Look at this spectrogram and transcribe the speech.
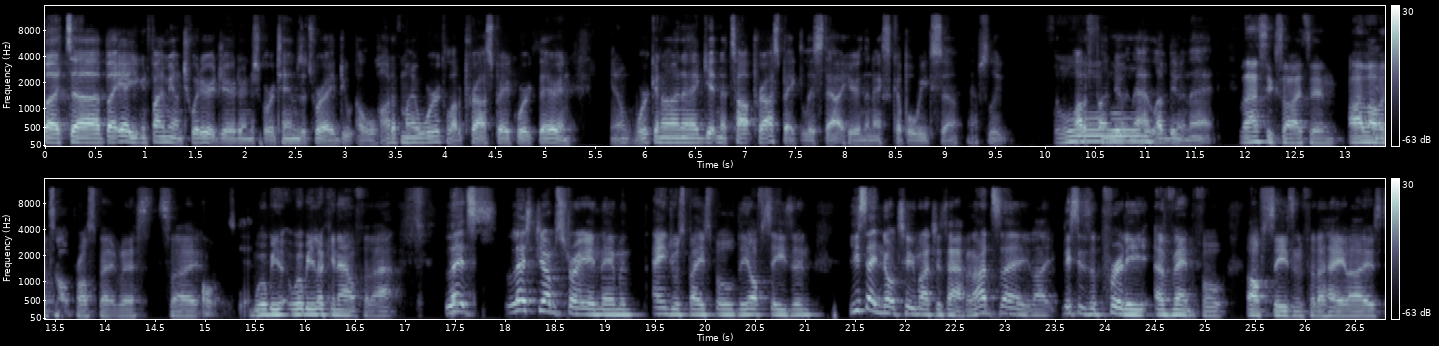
But uh, but yeah, you can find me on Twitter at Jared underscore Timms. That's where I do a lot of my work, a lot of prospect work there, and you know, working on uh, getting a top prospect list out here in the next couple of weeks. So absolute a lot of fun doing that. Love doing that. That's exciting. I love a top prospect list. So good. we'll be we'll be looking out for that. Let's let's jump straight in then with Angels baseball, the off season. You say not too much has happened. I'd say like this is a pretty eventful off season for the Halos,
